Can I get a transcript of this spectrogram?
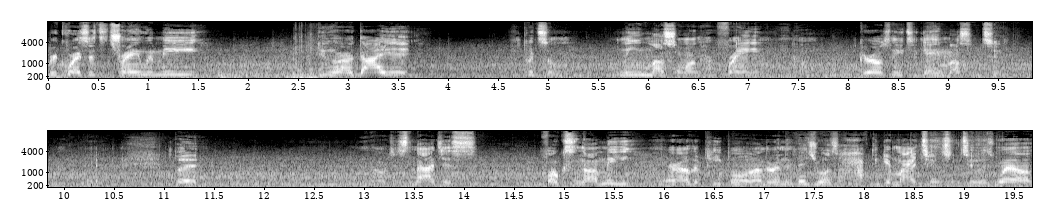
requested to train with me, do her diet, and put some lean muscle on her frame. You know, girls need to gain muscle too. but, you know, just not just focusing on me there are other people, other individuals I have to give my attention to as well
